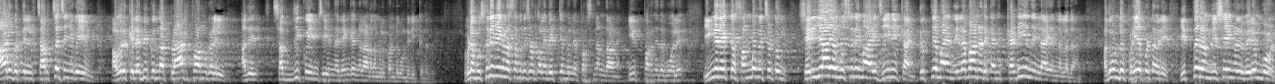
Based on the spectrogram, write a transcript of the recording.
ആ രൂപത്തിൽ ചർച്ച ചെയ്യുകയും അവർക്ക് ലഭിക്കുന്ന പ്ലാറ്റ്ഫോമുകളിൽ അത് ശബ്ദിക്കുകയും ചെയ്യുന്ന രംഗങ്ങളാണ് നമ്മൾ കണ്ടുകൊണ്ടിരിക്കുന്നത്. ഇവിടെ മുസ്ലിമീങ്ങളെ സംബന്ധിച്ചിടത്തോളം ഏറ്റവും വലിയ പ്രശ്നം എന്താണ്? ഈ പറഞ്ഞതുപോലെ ഇങ്ങനെയൊക്കെ സംഭവിച്ചിട്ടും ശരിയായ മുസ്ലിമായി ജീവിക്കാൻ കൃത്യമായ നിലപാടെടുക്കാൻ കഴിയുന്നില്ല എന്നുള്ളതാണ്. അതുകൊണ്ട് പ്രിയപ്പെട്ടവരെ ഇത്തരം വിഷയങ്ങൾ വരുമ്പോൾ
